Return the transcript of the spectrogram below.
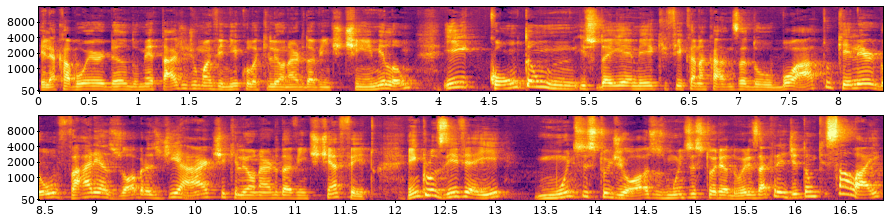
Ele acabou herdando metade de uma vinícola que Leonardo da Vinci tinha em Milão e contam, isso daí é meio que fica na casa do boato, que ele herdou várias obras de arte que Leonardo da Vinci tinha feito. Inclusive aí muitos estudiosos, muitos historiadores acreditam que Salai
